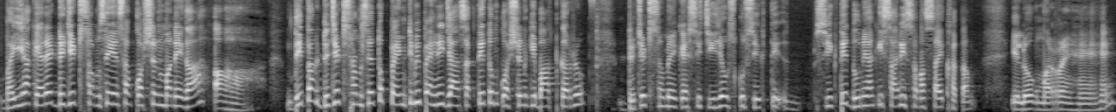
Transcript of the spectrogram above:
भैया कह रहे डिजिट सम से ये सब क्वेश्चन बनेगा? आ दीपक डिजिट सम से तो पेंट भी पहनी जा सकती तुम क्वेश्चन की बात कर रहे हो। डिजिट सम एक ऐसी चीज़ है उसको सीखती सीखती दुनिया की सारी समस्याएँ खत्म। ये लोग मर रहे हैं, हैं।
